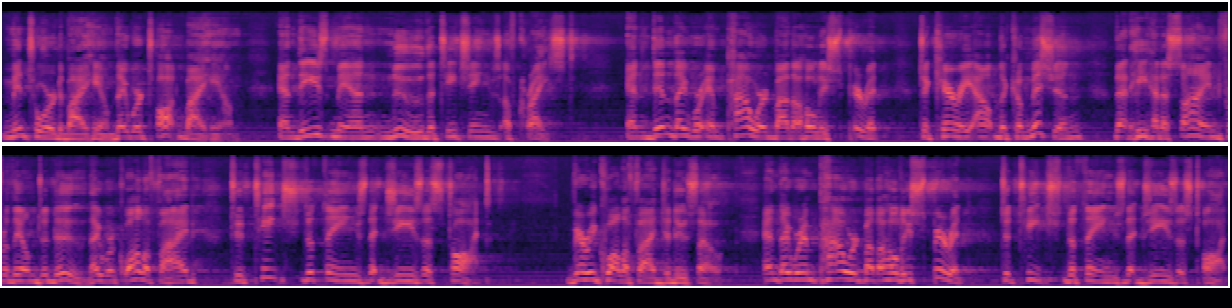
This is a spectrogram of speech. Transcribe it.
mentored by him, they were taught by him. And these men knew the teachings of Christ. And then they were empowered by the Holy Spirit to carry out the commission that he had assigned for them to do. They were qualified to teach the things that Jesus taught. Very qualified to do so and they were empowered by the Holy Spirit to teach the things that Jesus taught.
